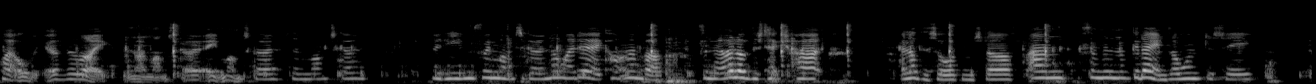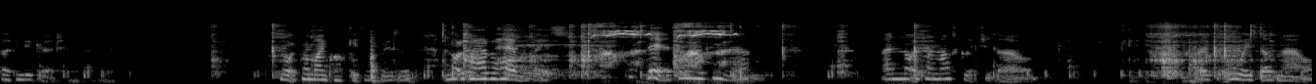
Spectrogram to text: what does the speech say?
quite old. If they're like nine months ago, eight months ago, seven months ago, maybe even three months ago. No idea. I can't remember. But no, I love this texture pack. I love the sword and stuff, and some of good aims. I want to see if I can do good. Not if my Minecraft keeps me frozen. And not if I have a hair on my face. This? I've never seen that. And not if my mouse glitches out. Like it always does now.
